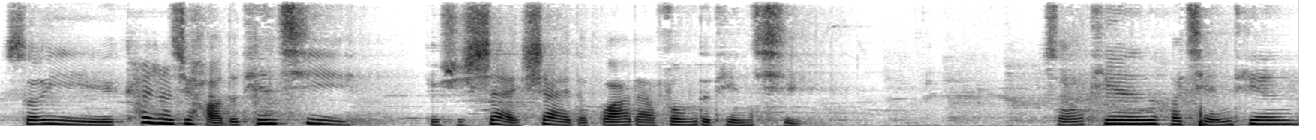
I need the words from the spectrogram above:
所以看上去好的天气就是晒晒的、刮大风的天气。昨天和前天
